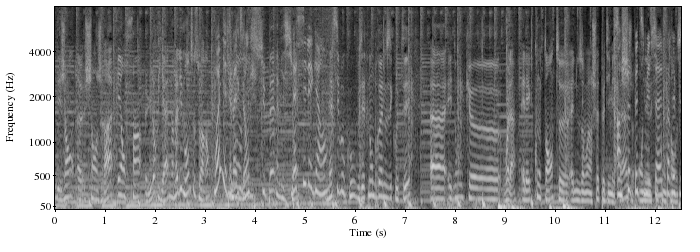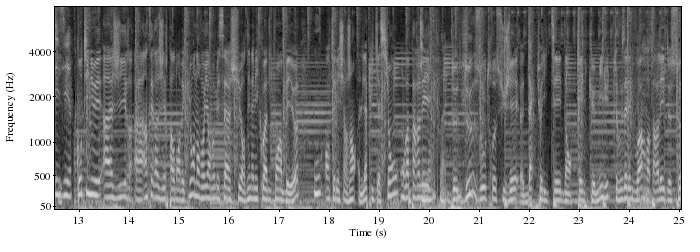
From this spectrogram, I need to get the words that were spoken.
des gens euh, changera. Et enfin Lauriane, on a du monde ce soir. Hein. Ouais, il y a du monde. donc. super émission. Merci les gars. hein. Merci beaucoup, vous êtes nombreux à nous écouter. Euh, et donc euh, voilà, elle est contente, elle nous envoie un chouette petit message. Un chouette petit message, ça fait aussi. plaisir. Continuez à agir, à interagir pardon avec nous en envoyant vos messages sur dynamicone.be ou en téléchargeant l'application. On va parler de deux autres sujets d'actualité dans quelques minutes. Vous allez le voir, on va parler de ce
